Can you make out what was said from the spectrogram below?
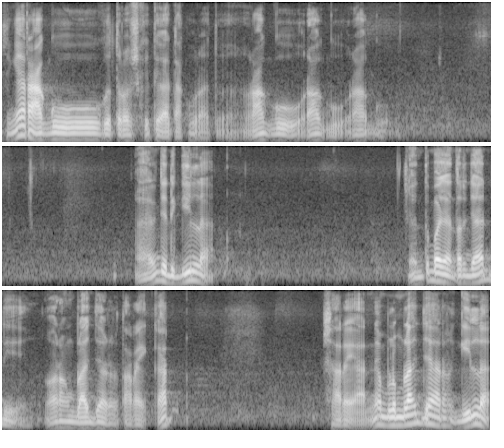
Sehingga ragu terus gitu takbir itu. Ragu, ragu, ragu. Akhirnya jadi gila. Dan itu banyak terjadi. Orang belajar tarekat, syariatnya belum belajar, gila.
